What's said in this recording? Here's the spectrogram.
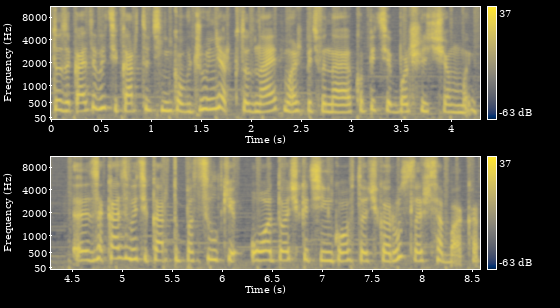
то заказывайте карту Тинькофф Junior, кто знает, может быть, вы накопите больше, чем мы. Э, Заказывайте карту по ссылке o.tinkoff.ru слэш собака.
